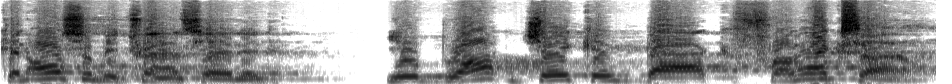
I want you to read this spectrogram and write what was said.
can also be translated, you brought Jacob back from exile.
